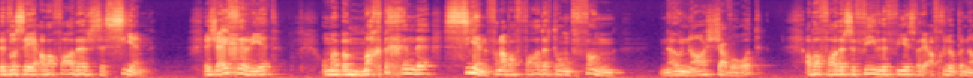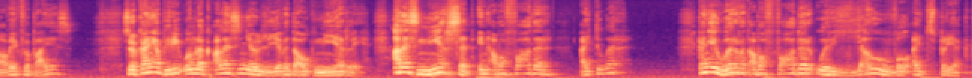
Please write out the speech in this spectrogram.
Dit wil sê Abba Vader se seun. Is jy gereed om 'n bemagtigende seën van Abba Vader te ontvang nou na Shavuot. Abba Vader se 4de fees wat die afgelope naweek verby is. So kan jy op hierdie oomblik alles in jou lewe dalk neerlê. Alles neersit en Abba Vader uithoor. Kan jy hoor wat Abba Vader oor jou wil uitspreek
